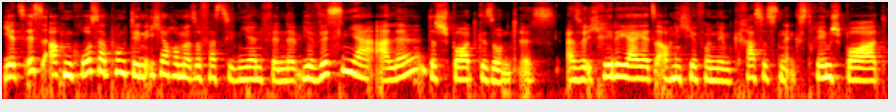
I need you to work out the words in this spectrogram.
Jetzt ist auch ein großer Punkt, den ich auch immer so faszinierend finde. Wir wissen ja alle, dass Sport gesund ist. Also ich rede ja jetzt auch nicht hier von dem krassesten Extremsport,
